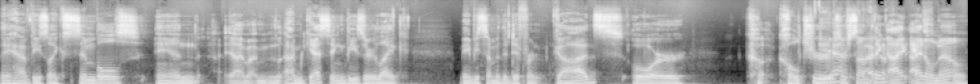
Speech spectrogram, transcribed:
They have these like symbols, and I'm, I'm guessing these are like maybe some of the different gods or cu- cultures Yeah, or something. I- I, I, don't know.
